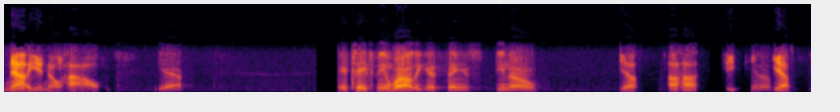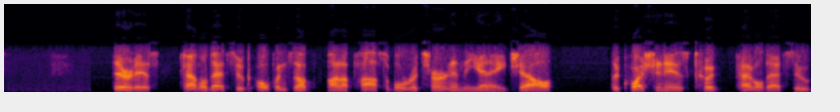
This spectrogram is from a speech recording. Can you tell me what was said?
now you know how. Yeah. It takes me a while to get things, you know. Yep. Uh huh. You know. Yep. There it is. Pavel Datsyuk opens up on a possible return in the NHL. The question is, could Pavel Datsyuk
